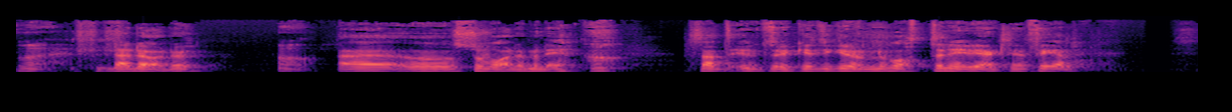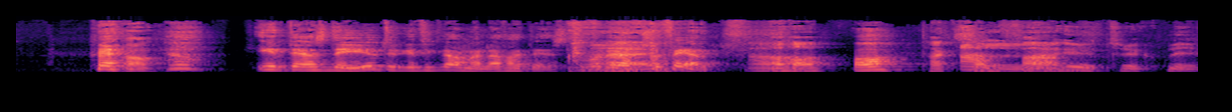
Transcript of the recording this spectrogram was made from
Nej. Där dör du. Ja. Eh, och så var det med det. Så att uttrycket i grund och botten är ju egentligen fel. Ja. Inte ens det uttrycket fick vi använda faktiskt. Det var det också fel. Jaha, Ja, tack som Alla fan. uttryck blir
